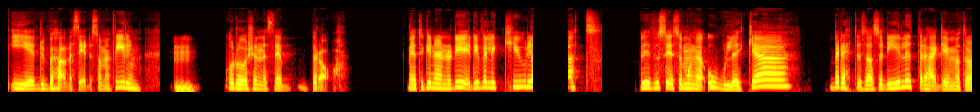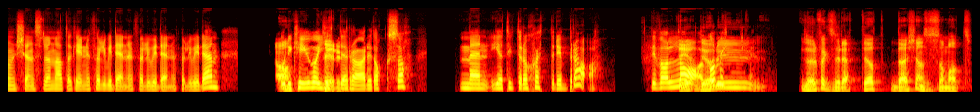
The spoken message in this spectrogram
det är, du behöver se det som en film. Mm. Och då kändes det bra. Men jag tycker ändå det, det är väldigt kul att vi får se så många olika berättelser. Alltså det är lite det här Game of Thrones-känslan att okej nu följer vi den, nu följer vi den, nu följer vi den. Ja, och det kan ju vara det det. jätterörigt också. Men jag tyckte de skötte det bra. Det var det, lagom det har mycket. du, det har du faktiskt rätt i. Att där känns det som att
